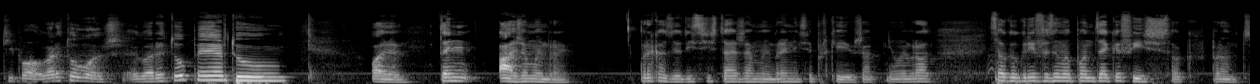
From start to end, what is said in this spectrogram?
Tipo, ó, agora estou longe, agora estou perto. Olha, tenho. Ah, já me lembrei. Por acaso eu disse isto, ah, já me lembrei, nem sei porquê, eu já tinha lembrado. Só que eu queria fazer uma ponte Zeca fixe, só que pronto,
